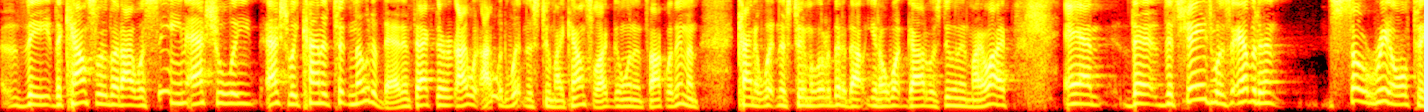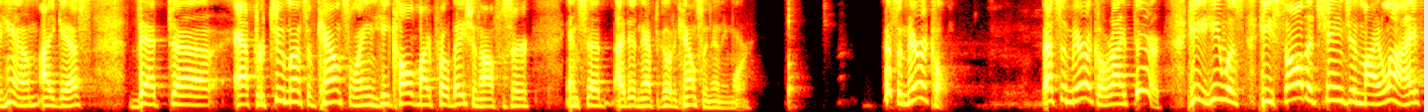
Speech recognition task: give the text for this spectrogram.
the, the counselor that I was seeing actually actually kind of took note of that. In fact, there, I, would, I would witness to my counselor. I'd go in and talk with him and kind of witness to him a little bit about you know what God was doing in my life. And the, the change was evident so real to him, I guess, that uh, after two months of counseling, he called my probation officer and said I didn't have to go to counseling anymore. That's a miracle. That's a miracle right there. He, he, was, he saw the change in my life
